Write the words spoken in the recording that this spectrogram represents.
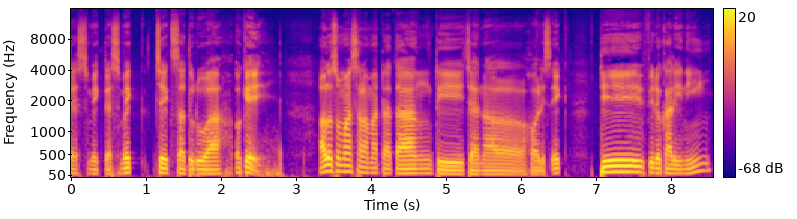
Tes mic, tes mic, cek 1 2. Oke. Halo semua, selamat datang di channel Holistic. Di video kali ini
